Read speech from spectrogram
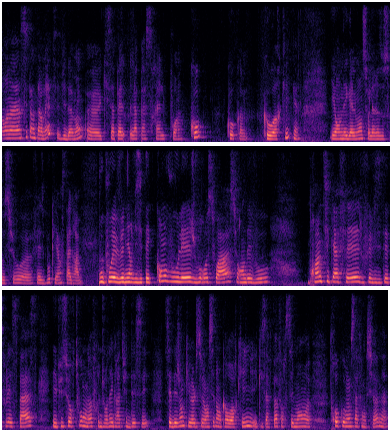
On a un site internet, évidemment, euh, qui s'appelle lapasserelle.co, co comme coworking, et on est également sur les réseaux sociaux euh, Facebook et Instagram. Vous pouvez venir visiter quand vous voulez, je vous reçois sur rendez-vous. On prend un petit café, je vous fais visiter tout l'espace et puis surtout on offre une journée gratuite d'essai. S'il y a des gens qui veulent se lancer dans le coworking et qui ne savent pas forcément euh, trop comment ça fonctionne,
